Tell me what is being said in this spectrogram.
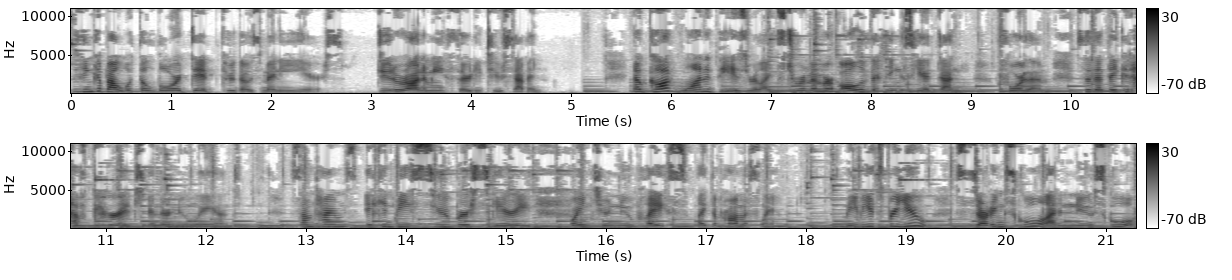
Think about what the Lord did through those many years. Deuteronomy 32 7. Now, God wanted the Israelites to remember all of the things He had done for them so that they could have courage in their new land. Sometimes it can be super scary going to a new place like the Promised Land. Maybe it's for you, starting school at a new school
